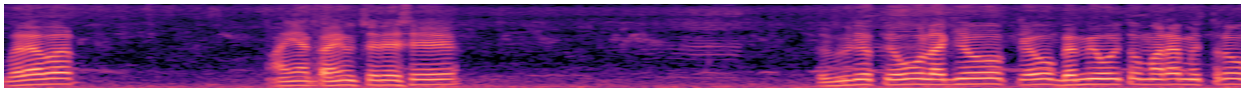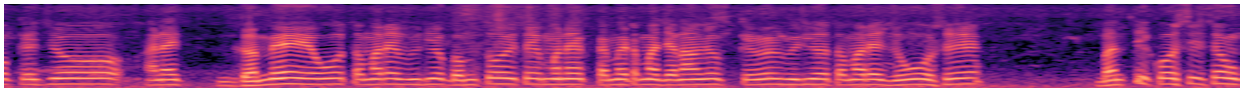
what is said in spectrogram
બરાબર? અહીંયા ગાયું ચરે છે. તો વીડિયો કેવો લાગ્યો? કેવો ગમ્યો હોય તો મારા મિત્રો કહેજો. અને ગમે એવો તમારે વીડિયો ગમતો હોય તો મને કમેન્ટમાં જણાવજો કેવો વીડિયો તમારે જોવો છે. બનતી કોશિશ હું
